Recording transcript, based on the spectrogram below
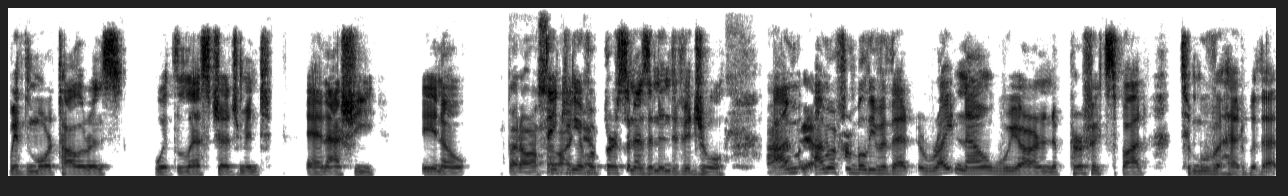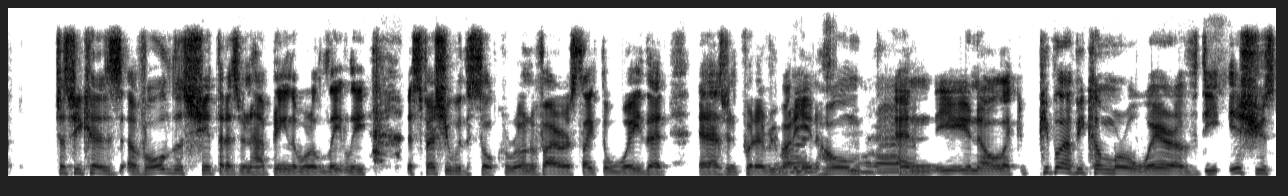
with more tolerance, with less judgment, and actually, you know, but also thinking of a person as an individual. I- I'm yeah. I'm a firm believer that right now we are in a perfect spot to move ahead with that. Just because of all the shit that has been happening in the world lately, especially with this whole coronavirus, like the way that it has been put everybody in home, Right. and you you know like people have become more aware of the issues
